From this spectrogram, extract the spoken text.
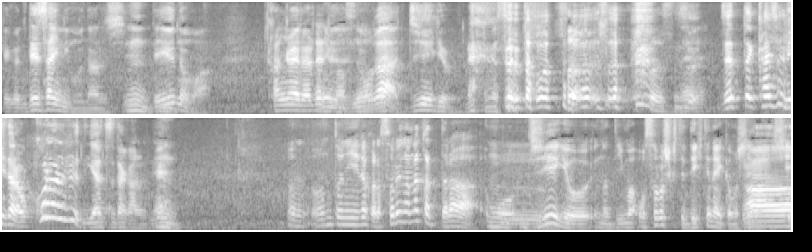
逆にデザインにもなるし、うんっていうのは考えられるのが自営業よ。ねそう。そうそうですね。絶対会社にいたら怒られるやつだからね、うん、うん本当にだからそれがなかったらもううん。自営業なんて今恐ろしくてできてないかもしれないしなんか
